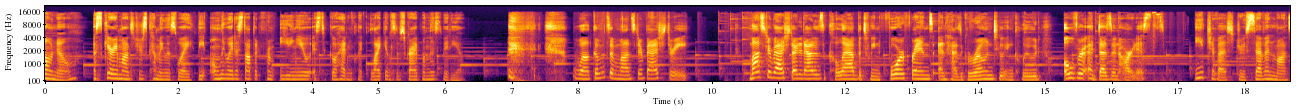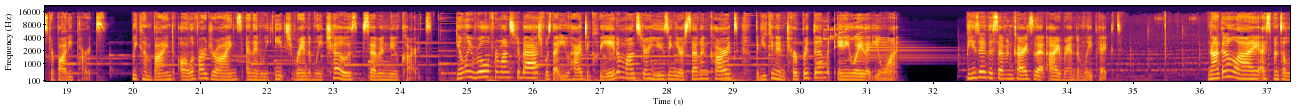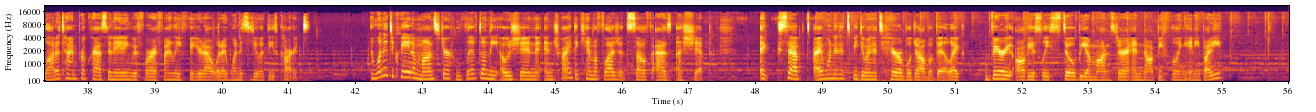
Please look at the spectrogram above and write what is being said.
Oh no, a scary monster is coming this way. The only way to stop it from eating you is to go ahead and click like and subscribe on this video. Welcome to Monster Bash 3. Monster Bash started out as a collab between four friends and has grown to include over a dozen artists. Each of us drew seven monster body parts. We combined all of our drawings and then we each randomly chose seven new cards. The only rule for Monster Bash was that you had to create a monster using your seven cards, but you can interpret them any way that you want. These are the seven cards that I randomly picked. Not gonna lie, I spent a lot of time procrastinating before I finally figured out what I wanted to do with these cards. I wanted to create a monster who lived on the ocean and tried to camouflage itself as a ship. Except I wanted it to be doing a terrible job of it, like very obviously still be a monster and not be fooling anybody.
